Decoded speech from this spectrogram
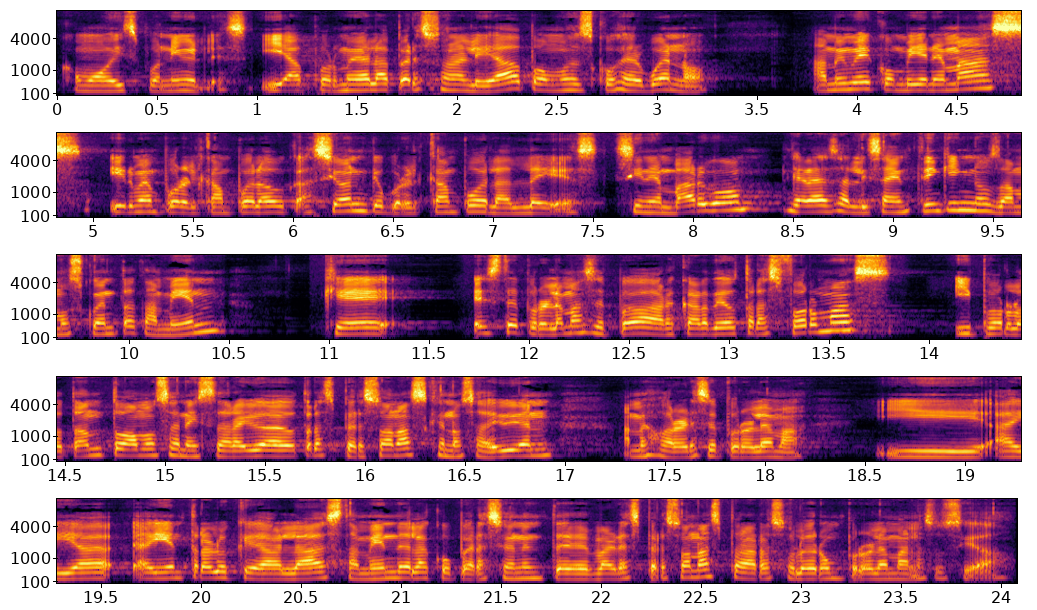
como disponibles. Y ya por medio de la personalidad podemos escoger, bueno, a mí me conviene más irme por el campo de la educación que por el campo de las leyes. Sin embargo, gracias al design thinking nos damos cuenta también que este problema se puede abarcar de otras formas y por lo tanto vamos a necesitar ayuda de otras personas que nos ayuden a mejorar ese problema. Y ahí, entra lo que hablabas también de la cooperación entre varias personas para resolver un problema en la sociedad.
